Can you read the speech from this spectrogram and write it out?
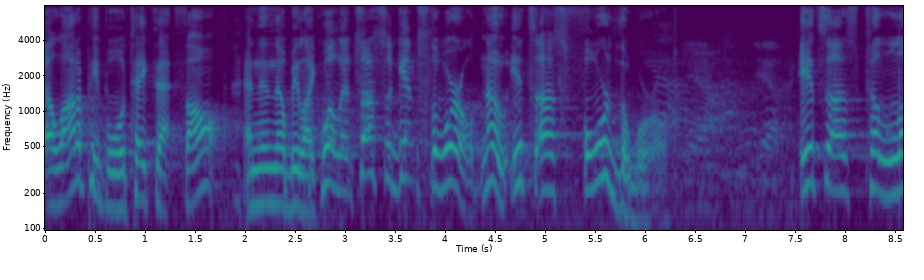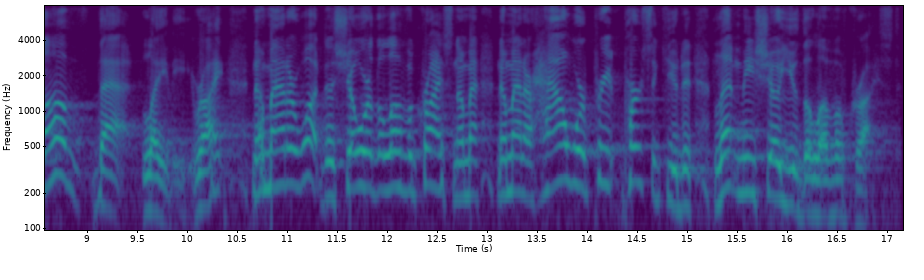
a lot of people will take that thought and then they'll be like, well, it's us against the world. No, it's us for the world. It's us to love that lady, right? No matter what, to show her the love of Christ. No, ma- no matter how we're pre- persecuted, let me show you the love of Christ.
